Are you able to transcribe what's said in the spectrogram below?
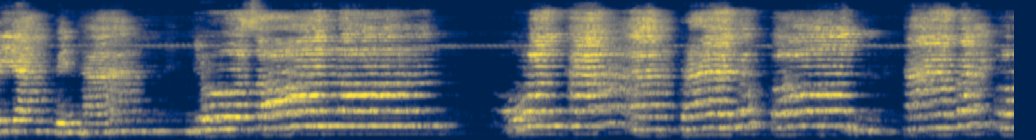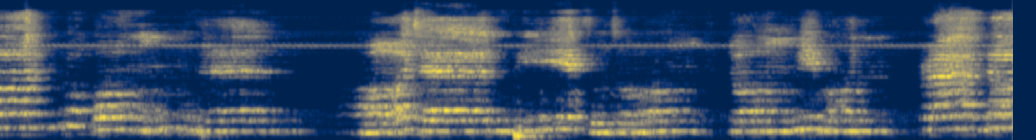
รียงเป็นทางอยู่สอนลอนวงคาประลุกกนหาไว้ก่อนทุกองค์เถิดขอเชิญภิกษุสงจงวิมลรับดอ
